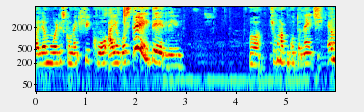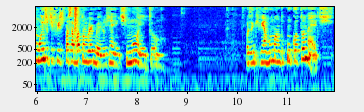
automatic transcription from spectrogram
Olha, amores, como é que ficou. Ai, eu gostei dele. Ó, deixa eu arrumar com cotonete. É muito difícil passar batom vermelho, gente. Muito. Depois tem que vir arrumando com cotonete.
